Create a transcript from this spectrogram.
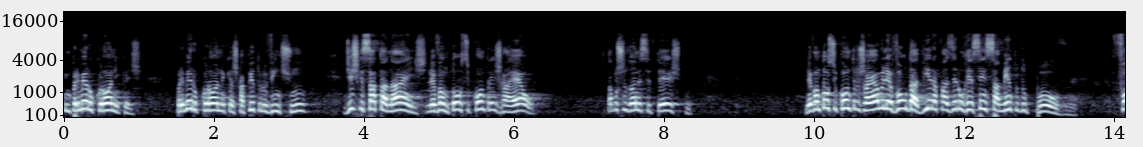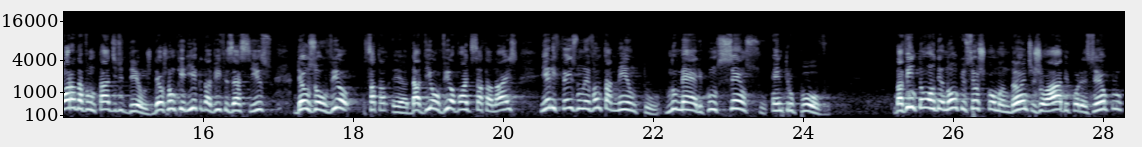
em 1 Crônicas, 1 Crônicas, capítulo 21, diz que Satanás levantou-se contra Israel. Estava estudando esse texto. Levantou-se contra Israel e levou Davi a fazer um recensamento do povo, fora da vontade de Deus. Deus não queria que Davi fizesse isso. Deus ouviu, Satan, eh, Davi ouviu a voz de Satanás e ele fez um levantamento numérico, um censo entre o povo. Davi então ordenou que os seus comandantes, Joabe, por exemplo,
